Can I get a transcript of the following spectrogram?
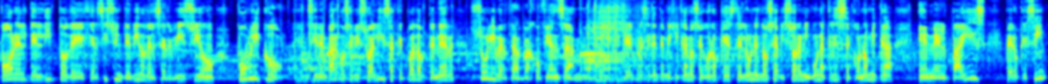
por el delito de ejercicio indebido del servicio público. Sin embargo, se visualiza que pueda obtener su libertad bajo fianza. El presidente mexicano aseguró que este lunes no se avisora ninguna crisis económica en el país, pero que sí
